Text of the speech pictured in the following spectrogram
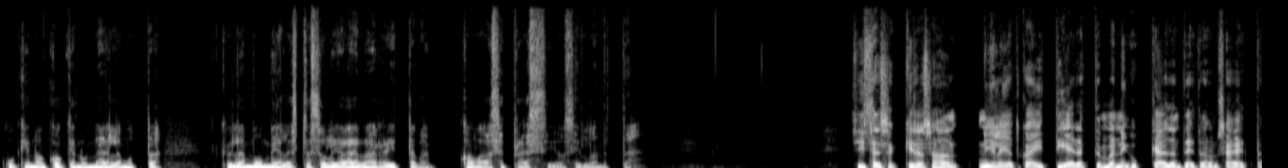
kukin on kokenut näillä, mutta kyllä mun mielestä se oli aivan riittävän kovaa se pressi jo silloin, että – Siis tässä kisassahan niille, jotka ei tiedä tämän niin kuin käytänteitä on se, että,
